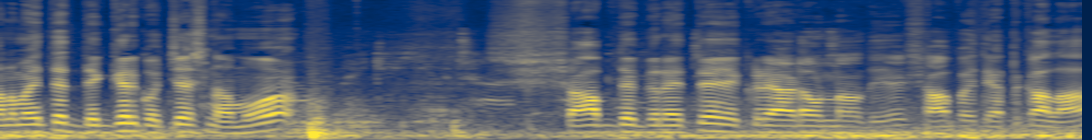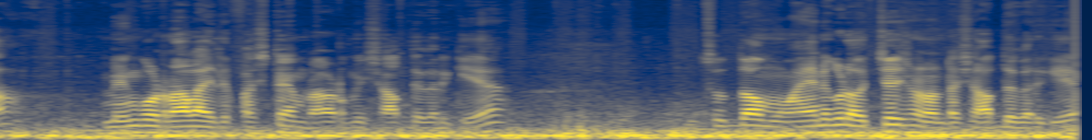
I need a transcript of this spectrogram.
మనమైతే దగ్గరికి వచ్చేసినాము. షాప్ దగ్గర అయితే ఇక్కడే ఆడ ఉన్నది. షాప్ అయితే ఎతకాల. మేము కూడా రాలా ఇది ఫస్ట్ టైం రావడం ఈ షాప్ దగ్గరికి. చూద్దాము ఆయన కూడా వచ్చేసినాడంట షాప్ దగ్గరికి.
